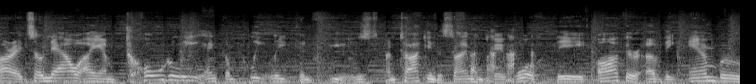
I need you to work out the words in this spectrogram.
All right, so now I am totally and completely confused. I'm talking to Simon J. Woolf, the author of The Amber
